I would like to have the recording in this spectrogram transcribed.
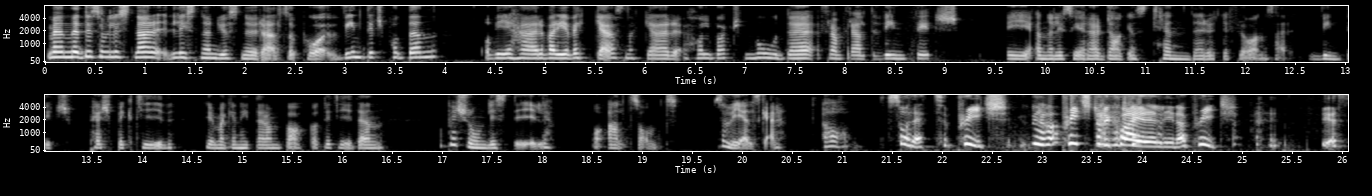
men du som lyssnar, lyssnar just nu alltså på Vintagepodden. Och vi är här varje vecka, snackar hållbart mode, framförallt vintage. Vi analyserar dagens trender utifrån så här vintageperspektiv, hur man kan hitta dem bakåt i tiden och personlig stil och allt sånt som vi älskar. Ja, så rätt. Preach! Ja. Preach to the choir Elina, preach! Yes.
